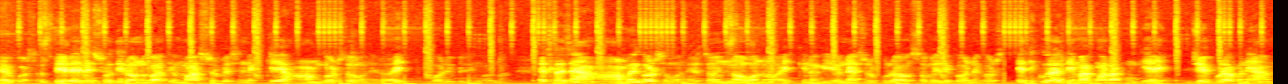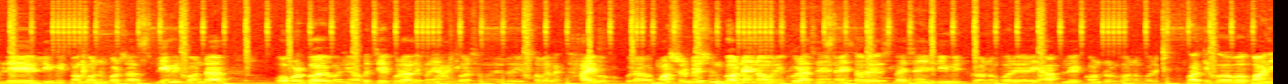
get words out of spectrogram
हेल्प गर्छ। धेरैले सोधिरहनु भएको थियो मास्टर बेसनले के हार्म गर्छ? भनेर है बडी बिल्डिङ गर्नु। यसलाई चाहिँ हार्मै गर्छ भनेर चाहिँ नभनौँ है किनकि यो नेचुरल कुरा हो सबैले गर्ने गर्छ। यति कुरा दिमागमा राखौँ कि है जे कुरा पनि हामीले लिमिटमा गर्नुपर्छ। लिमिट भन्दा ओभर गयो भने अब जे कुराले पनि हानि गर्छ भनेर यो सबैलाई थाहै भएको कुरा हो। मास्टर बेसन गर्नै नहुने कुरा चाहिँ होइन है तर यसलाई चाहिँ लिमिट गर्नु पऱ्यो है आफूले कन्ट्रोल गर्नु पऱ्यो कतिको अब बानी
